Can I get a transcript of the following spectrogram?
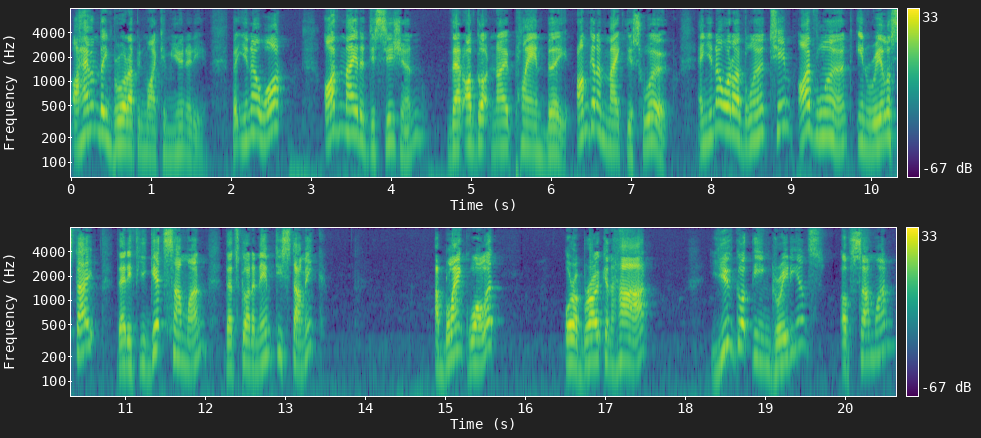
I haven't been brought up in my community. But you know what? I've made a decision that I've got no plan B. I'm going to make this work. And you know what I've learnt, Tim? I've learnt in real estate that if you get someone that's got an empty stomach, a blank wallet, or a broken heart, you've got the ingredients of someone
